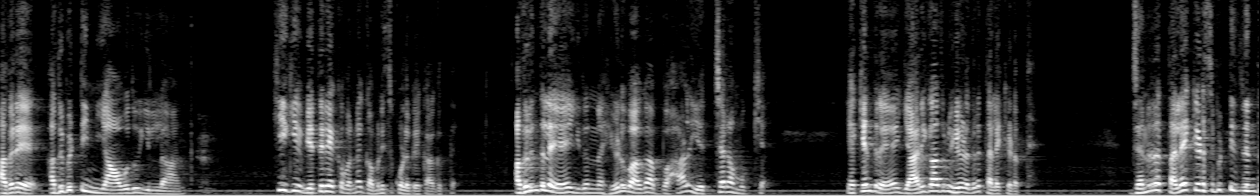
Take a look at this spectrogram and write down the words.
ಆದರೆ ಅದು ಬಿಟ್ಟು ಇನ್ಯಾವುದೂ ಇಲ್ಲ ಅಂತ. ಹೀಗೆ ವ್ಯತಿರೇಕವನ್ನು ಗಮನಿಸಿಕೊಳ್ಳಬೇಕಾಗುತ್ತೆ. ಅದರಿಂದಲೇ ಇದನ್ನು ಹೇಳುವಾಗ ಬಹಳ ಎಚ್ಚರ ಮುಖ್ಯ. ಯಾಕೆಂದರೆ ಯಾರಿಗಾದರೂ ಹೇಳಿದ್ರೆ ತಲೆ ಕೆಡತ್ತೆ. ಜನರ ತಲೆ ಕೆಡಿಸಿಬಿಟ್ಟಿದ್ರಿಂದ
